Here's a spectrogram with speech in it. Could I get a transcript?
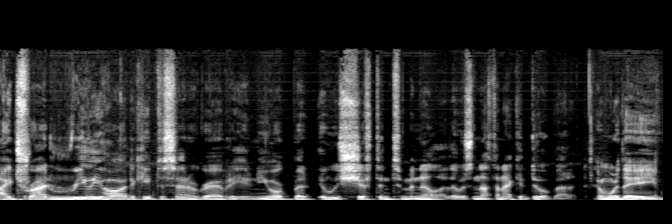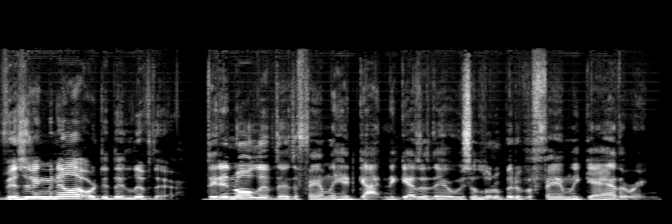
I tried really hard to keep the center of gravity in New York, but it was shifting to Manila. There was nothing I could do about it. And were they visiting Manila or did they live there? They didn't all live there. The family had gotten together there. It was a little bit of a family gathering.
